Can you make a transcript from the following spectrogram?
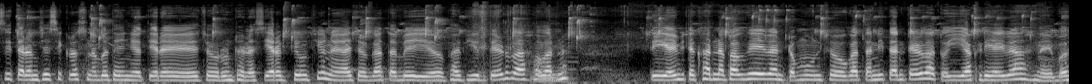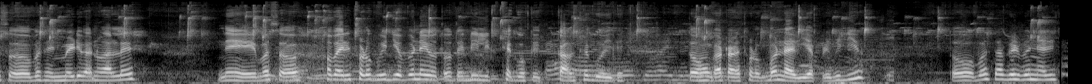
સીતારામ જય શ્રી કૃષ્ણ બધાને અત્યારે જો રૂંઢાના સિયારક જેવું થયું ને આજે ગાતા બે ભાભીઓ તેડવા સવારના તે એમ તો ખરના ભાગ આવ્યા ને ટમુન જો ગાતા નીતાને તેડવા તો એ આખડી આવ્યા ને બસ બધાને મેળવાનું હાલે. ને બસ હવે એને થોડોક વીડિયો બનાવ્યો તો તે ડિલીટ થઈ ગયો કે કામ થઈ ગયું તો. હું કાંટા થોડોક બનાવી આપણે વીડિયો. તો બસ આગળ બનાવી.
